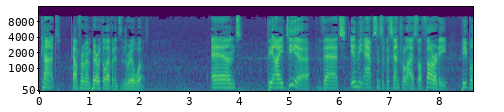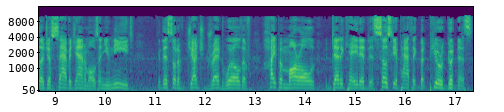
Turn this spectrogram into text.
can't come from empirical evidence in the real world. And the idea that in the absence of a centralized authority, people are just savage animals and you need this sort of Judge Dredd world of hyper moral, dedicated, sociopathic but pure goodness,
